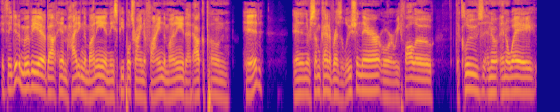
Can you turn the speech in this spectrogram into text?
If they did a movie about him hiding the money and these people trying to find the money that Al Capone hid, and then there's some kind of resolution there, or we follow the clues in a, in a way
